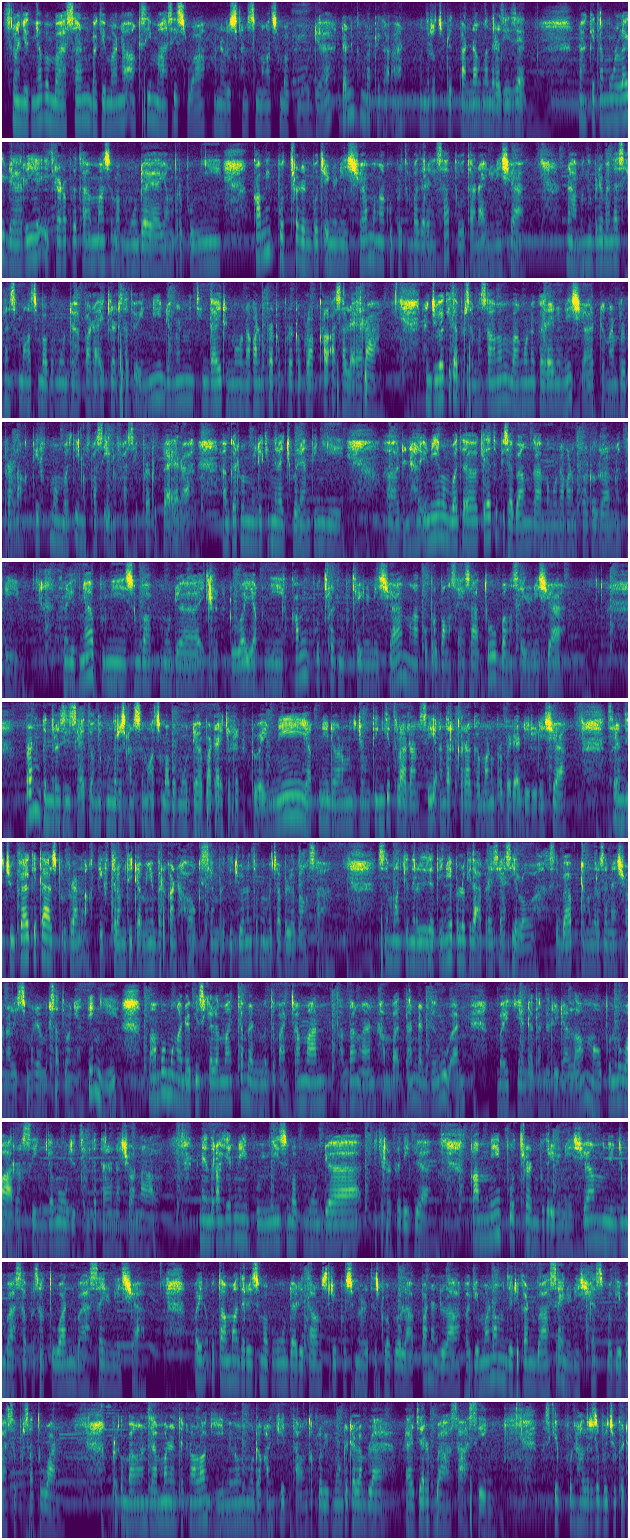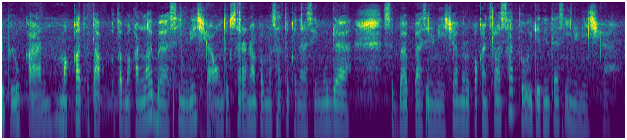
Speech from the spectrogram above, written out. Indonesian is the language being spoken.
Selanjutnya pembahasan bagaimana aksi mahasiswa meneruskan semangat Sumpah Pemuda dan kemerdekaan menurut sudut pandang generasi Z. Nah, kita mulai dari ikrar pertama Sumpah Pemuda ya yang berbunyi kami putra dan putri Indonesia mengaku bertempat dari yang satu tanah Indonesia. Nah, mengimplementasikan semangat Sumpah Pemuda pada ikrar satu ini dengan mencintai dan menggunakan produk-produk lokal asal daerah. Dan juga kita bersama-sama membangun negara Indonesia dengan berperan aktif membuat inovasi-inovasi produk daerah agar memiliki nilai jual yang tinggi. Uh, dan hal ini membuat uh, kita tuh bisa bangga menggunakan produk dalam negeri. Selanjutnya bunyi Sumpah Pemuda ikrar kedua yakni kami putra dan putri Indonesia mengaku berbangsa yang satu, bangsa Indonesia. Peran generasi Z untuk meneruskan semangat Sumpah Pemuda pada ikrar kedua ini yakni dengan menjunjung tinggi toleransi antar keragaman perbedaan di Indonesia. Selain itu juga kita harus berperan aktif dalam tidak menyebarkan hoax yang bertujuan untuk memecah belah bangsa. Semangat generasi Z ini perlu kita apresiasi loh, sebab dengan rasa nasionalisme dan persatuan yang tinggi, mampu menghadapi segala macam dan bentuk ancaman, tantangan, hambatan, dan gangguan, baik yang datang dari dalam maupun luar, sehingga mewujudkan ketahanan nasional. Dan yang terakhir nih, bunyi Sumpah Pemuda Ikrar ketiga. Kami putra dan putri Indonesia menjunjung bahasa persatuan bahasa Indonesia. Poin utama dari Sumpah Pemuda di tahun 1928 adalah bagaimana menjadikan bahasa Indonesia sebagai bahasa persatuan. Perkembangan zaman dan teknologi memang memudahkan kita untuk lebih mudah dalam bela belajar bahasa asing. Meskipun hal tersebut juga diperlukan, maka tetap utamakanlah bahasa Indonesia untuk sarana pemersatu generasi muda, sebab bahasa Indonesia merupakan salah satu identitas Indonesia.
